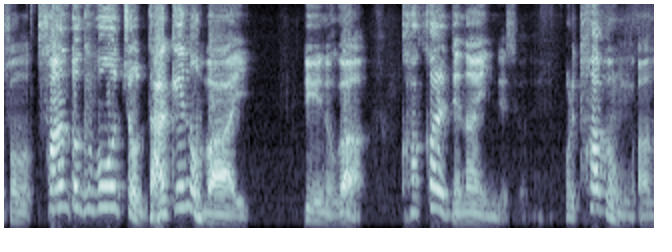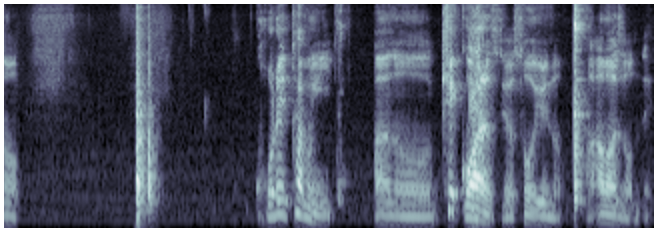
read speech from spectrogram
その、三徳包丁だけの場合っていうのが書かれてないんですよ。これ多分、あの、これ多分、あの、結構あるんですよ、そういうの。アマゾンで。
